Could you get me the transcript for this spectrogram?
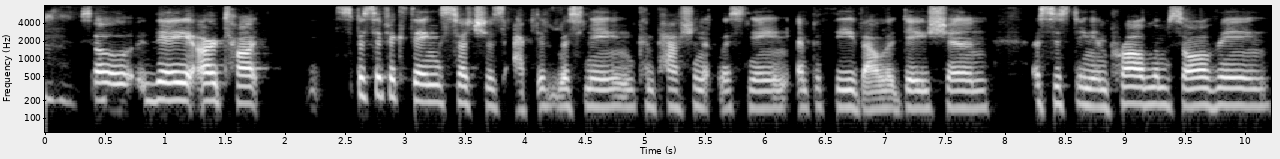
Mm-hmm. So, they are taught specific things such as active listening, compassionate listening, empathy, validation, assisting in problem solving.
